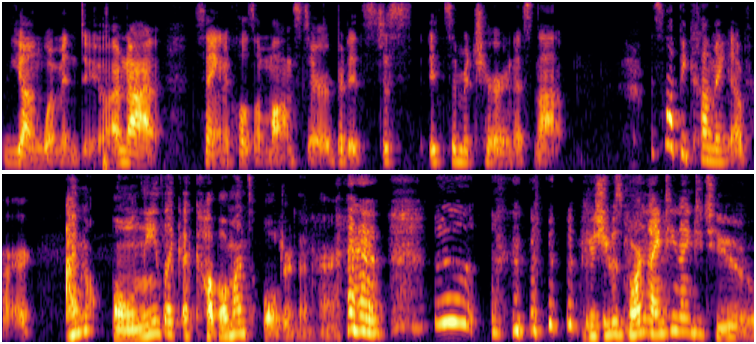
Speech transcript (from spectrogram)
young women do. I'm not saying Nicole's a monster, but it's just it's immature and it's not. It's not becoming of her. I'm only like a couple months older than her because she was born 1992.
